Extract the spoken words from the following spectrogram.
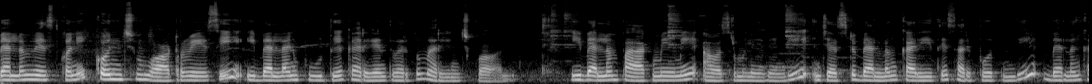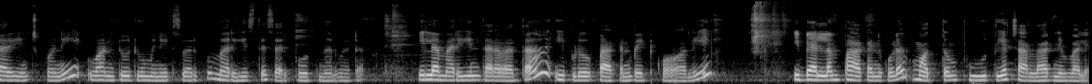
బెల్లం వేసుకొని కొంచెం వాటర్ వేసి ఈ బెల్లాన్ని పూర్తిగా కరిగేంత వరకు మరిగించుకోవాలి. ఈ బెల్లం పాకమేమీ అవసరం లేదండి. జస్ట్ బెల్లం కరిగితే సరిపోతుంది. బెల్లం కరిగించుకొని వన్ టు టూ మినిట్స్ వరకు మరిగిస్తే సరిపోతుంది అనమాట ఇలా మరిగిన తర్వాత ఇప్పుడు పాకన పెట్టుకోవాలి. ఈ బెల్లం పాకని కూడా మొత్తం పూర్తిగా చల్లారనివ్వాలి.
